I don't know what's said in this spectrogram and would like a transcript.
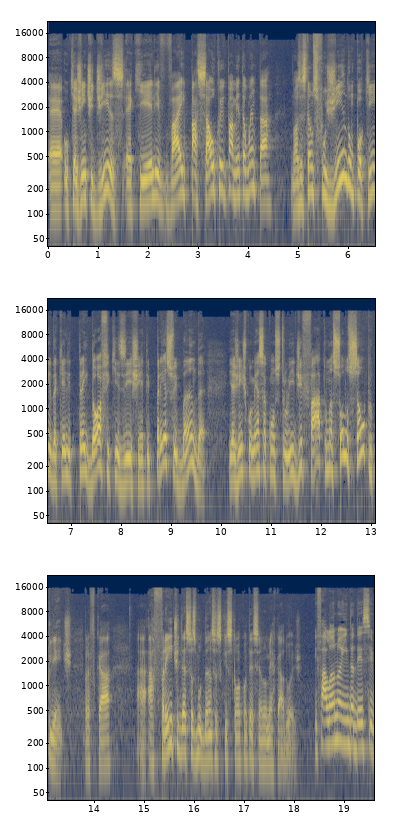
É, o que a gente diz é que ele vai passar o que o equipamento aguentar. Nós estamos fugindo um pouquinho daquele trade-off que existe entre preço e banda e a gente começa a construir de fato uma solução para o cliente para ficar à, frente dessas mudanças que estão acontecendo no mercado hoje. E falando ainda desse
